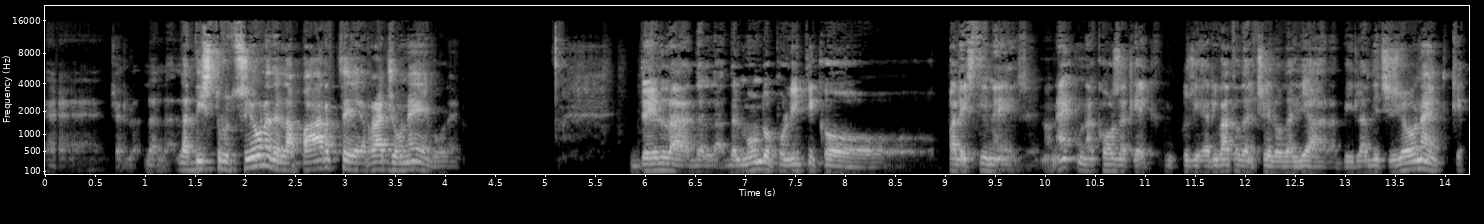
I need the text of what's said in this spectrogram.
eh, cioè la, la, la, distruzione della parte ragionevole del, del, del mondo politico palestinese, non è una cosa che così è arrivata dal cielo dagli arabi, la decisione che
